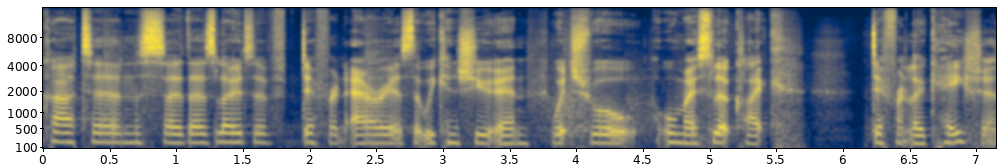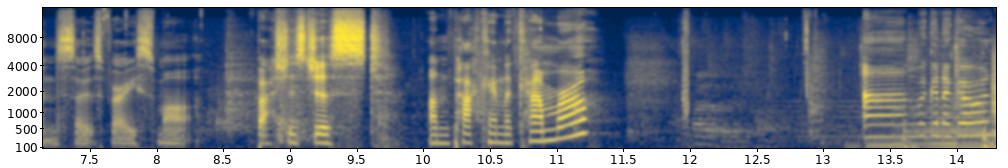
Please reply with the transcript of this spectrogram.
curtains. So there's loads of different areas that we can shoot in, which will almost look like different locations. So it's very smart. Bash is just unpacking the camera. And we're gonna go and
